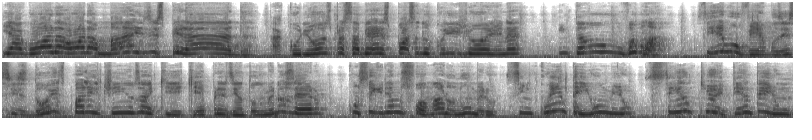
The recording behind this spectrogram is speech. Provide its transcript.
E agora a hora mais esperada. Tá curioso para saber a resposta do quiz de hoje, né? Então vamos lá. Se removermos esses dois palitinhos aqui que representam o número zero, conseguiremos formar o número 51.181.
